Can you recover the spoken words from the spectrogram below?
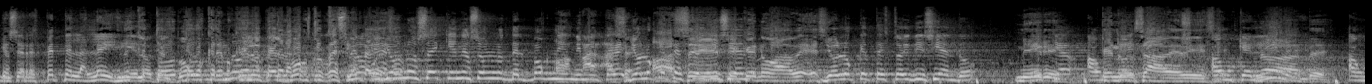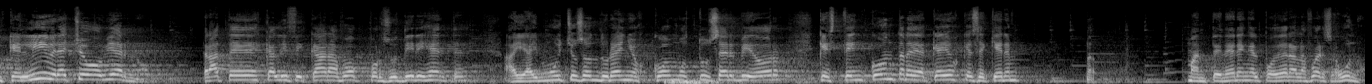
que se respete la ley. Y los del todos- todos queremos no, que el. No, respetan yo no sé quiénes son los del BOC ni, ni me Ah, interesa. hace- Yo lo que te estoy diciendo. que no sabe. Yo lo que te estoy diciendo Mire, es que que aunque, no sabe, dice. aunque libre, aunque libre hecho gobierno trate de descalificar a BOC por sus dirigentes, ahí hay muchos hondureños como tu servidor que estén en contra de aquellos que se quieren mantener en el poder a la fuerza. Uno,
